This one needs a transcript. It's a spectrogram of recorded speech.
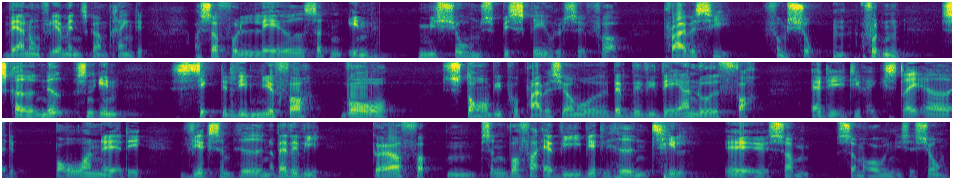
være nogle flere mennesker omkring det. Og så få lavet sådan en missionsbeskrivelse for privacy-funktionen, og få den skrevet ned, sådan en sigtelinje for, hvor står vi på privacy-området, hvem vil vi være noget for? Er det de registrerede? Er det borgerne? Er det virksomheden? Og hvad vil vi gøre for dem? Sådan, hvorfor er vi i virkeligheden til øh, som, som organisation?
